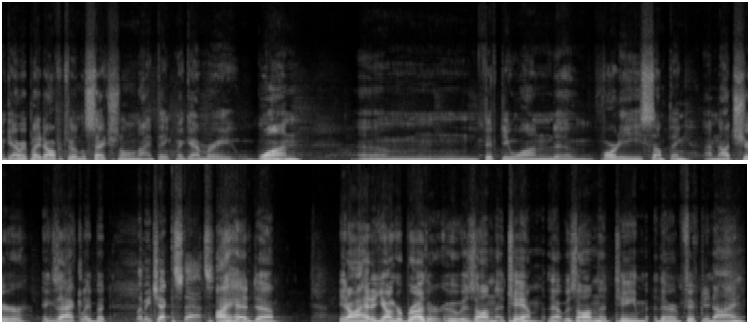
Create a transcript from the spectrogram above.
Montgomery played Alfordsville in the sectional, and I think Montgomery won um, 51 to 40 something. I'm not sure exactly, but Let me check the stats. I had, uh, you know, I had a younger brother who was on the Tim that was on the team there in '59,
